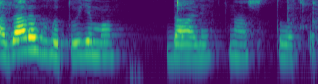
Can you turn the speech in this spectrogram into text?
А зараз готуємо далі наш тортик.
